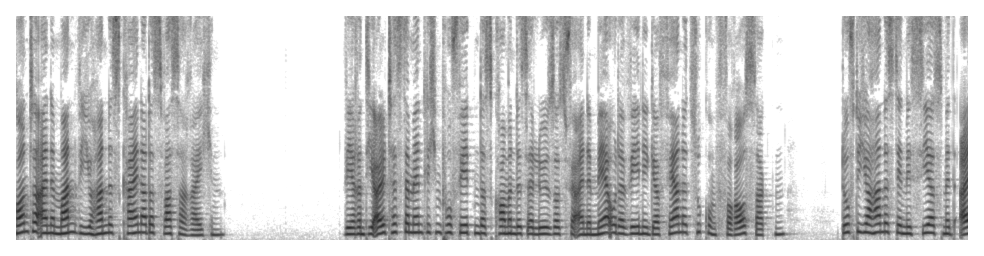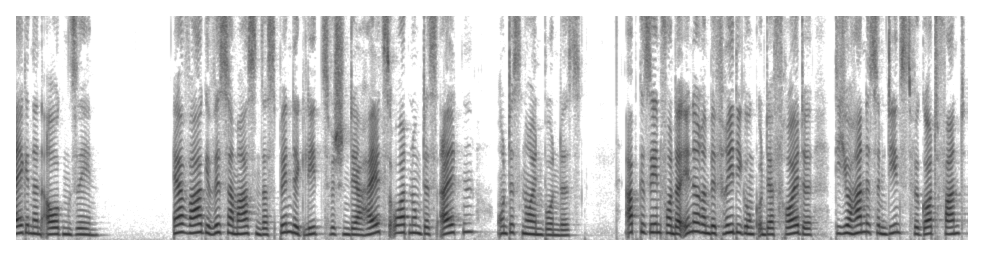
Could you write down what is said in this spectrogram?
konnte einem Mann wie Johannes keiner das Wasser reichen. Während die alttestamentlichen Propheten das Kommen des Erlösers für eine mehr oder weniger ferne Zukunft voraussagten, durfte Johannes den Messias mit eigenen Augen sehen. Er war gewissermaßen das Bindeglied zwischen der Heilsordnung des Alten und des Neuen Bundes. Abgesehen von der inneren Befriedigung und der Freude, die Johannes im Dienst für Gott fand,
